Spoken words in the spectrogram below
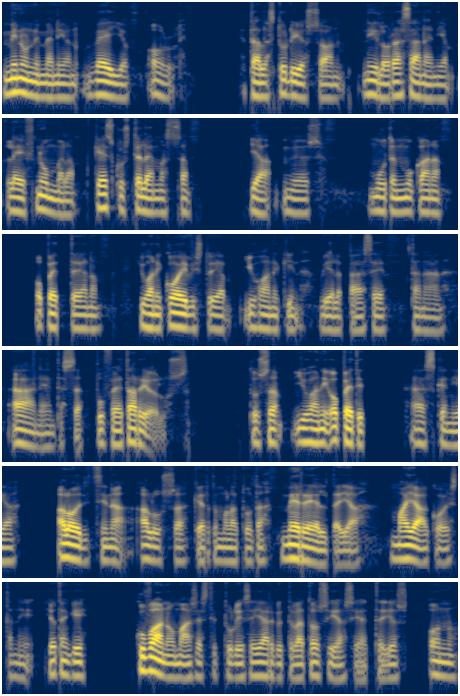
Minun nimeni on Veijo Olli. Ja tällä studiossa on Niilo Räsänen ja Leif Nummela keskustelemassa ja myös muuten mukana opettajana Juhani Koivisto ja Juhanikin vielä pääsee tänään ääneen tässä buffet-tarjoilussa. Tuossa Juhani opetit äsken ja aloitit siinä alussa kertomalla tuolta mereltä ja majakoista, niin jotenkin kuvanomaisesti tuli se järkyttävä tosiasia, että jos on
